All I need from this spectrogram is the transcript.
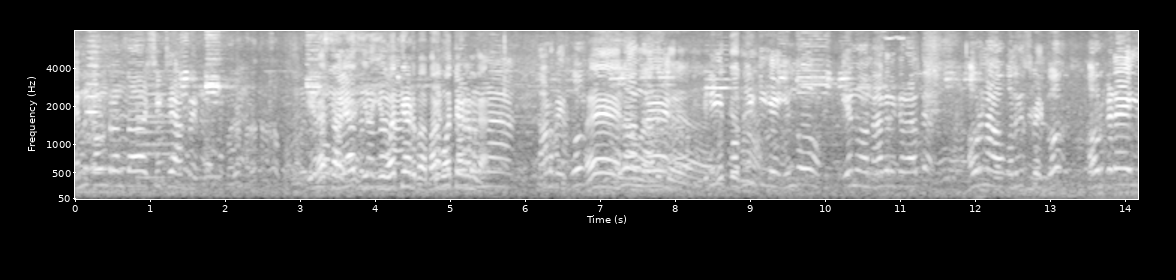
ಎನ್ಕೌಂಟರ್ ಅಂತ ಶಿಕ್ಷೆ ಪಬ್ಲಿಕ್ಕಿಗೆ ಹಿಂದೂ ಏನು ನಾಗರಿಕರಾದ ಅವ್ರನ್ನ ಒದಗಿಸ್ಬೇಕು. ಅವ್ರ ಕಡೆ ಈ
